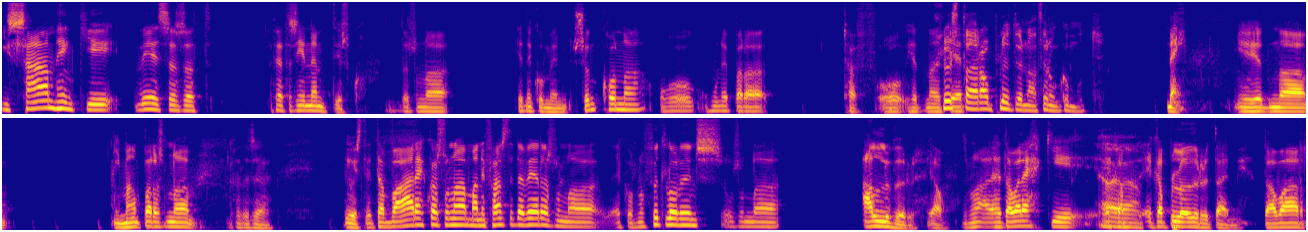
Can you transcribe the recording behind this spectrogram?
í samhengi við sem sagt, þetta sem ég nefndi sko. þetta er svona hérna er komin söngkona og hún er bara töff og hérna Hlustaður á plötuna þegar hún kom út? Nei, ég hérna ég man bara svona hvað það segja veist, þetta var eitthvað svona, manni fannst þetta vera svona, eitthvað svona fullorðins og svona alvöru, já. Svona, þetta var ekki eitthvað, eitthvað blöðru dæmi, það var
